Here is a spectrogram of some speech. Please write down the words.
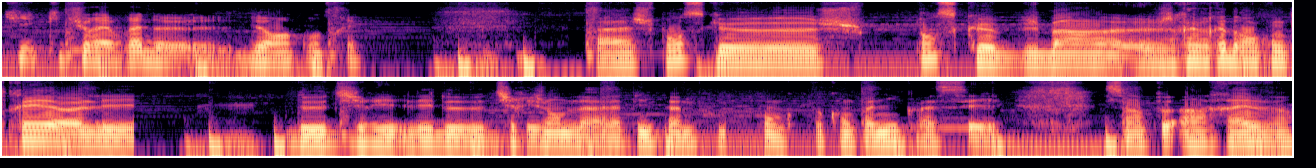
qui, qui tu rêverais de, de rencontrer Euh, je pense que je pense que ben je rêverais de rencontrer euh, les deux, diri- les deux dirigeants de la, la Pim Pam Company, quoi. C'est, c'est un peu un rêve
